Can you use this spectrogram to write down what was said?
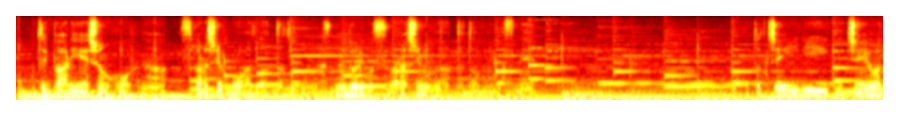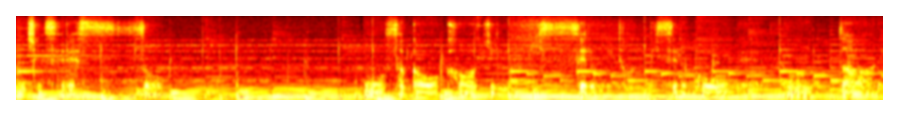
ー、本当にバリエーション豊富な素晴らしいフォワードだったと思います。運動量も素晴らしいものだったと思いますね。と J リーグ J1 のチームセレッソ大阪を皮切りにヴィッセルもいた。かなヴィッセル神戸フロンターレ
